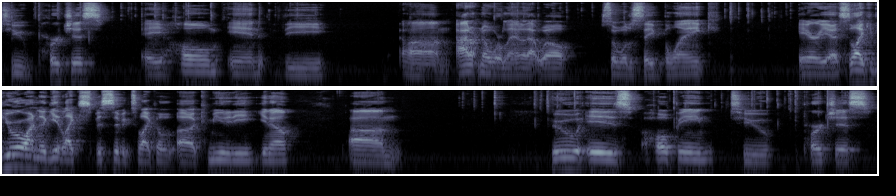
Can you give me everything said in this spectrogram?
to purchase a home in the um, I don't know Orlando that well so we'll just say blank area. So like if you were wanting to get like specific to like a, a community you know um, who is hoping to purchase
